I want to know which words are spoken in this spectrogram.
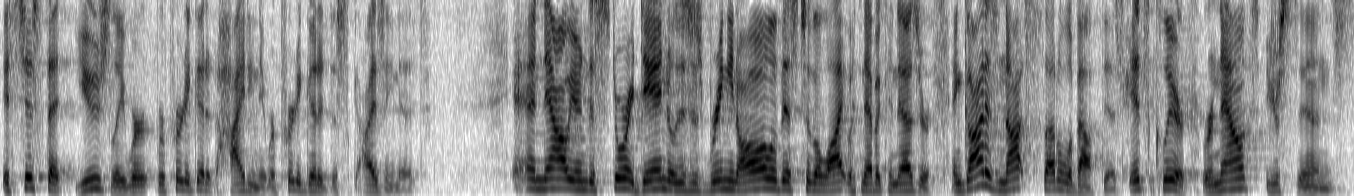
It's just that usually we're, we're pretty good at hiding it, we're pretty good at disguising it. And now in this story, Daniel is just bringing all of this to the light with Nebuchadnezzar. And God is not subtle about this. It's clear renounce your sins.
